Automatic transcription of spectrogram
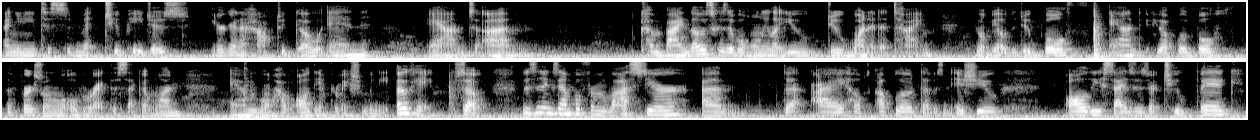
and you need to submit two pages, you're gonna have to go in and um, combine those because it will only let you do one at a time. You won't be able to do both. And if you upload both, the first one will overwrite the second one and we won't have all the information we need. Okay, so this is an example from last year um, that I helped upload that was an issue. All these sizes are too big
